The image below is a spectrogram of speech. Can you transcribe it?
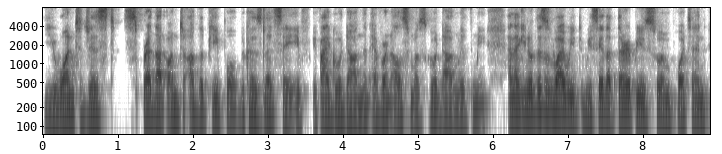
you want to just spread that onto other people. Because let's say if, if i go down then everyone else must go down with me. And like you know this is why we, we say that therapy is so important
